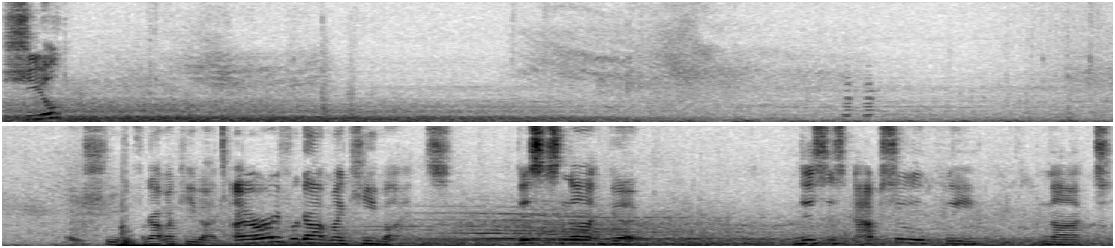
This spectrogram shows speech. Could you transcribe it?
Shield? Shoot, forgot my keybinds. I already forgot my keybinds. This is not good. This is absolutely not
